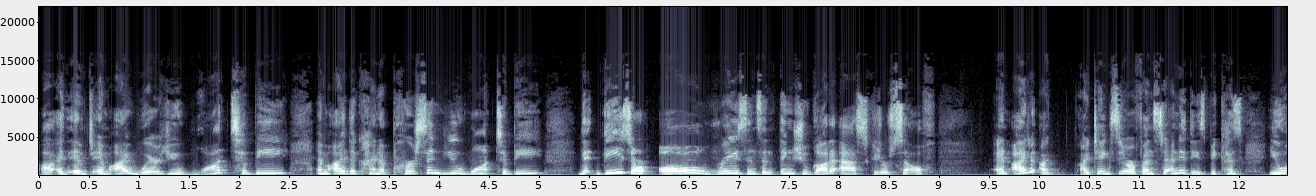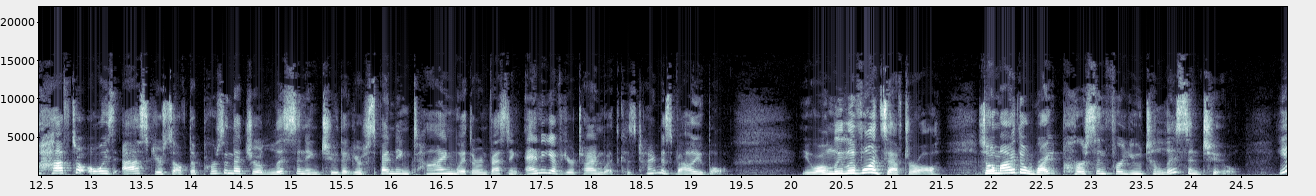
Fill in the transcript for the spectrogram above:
Uh, am I where you want to be? Am I the kind of person you want to be? Th- these are all reasons and things you got to ask yourself. And I, I, I take zero offense to any of these because you have to always ask yourself the person that you're listening to, that you're spending time with or investing any of your time with, because time is valuable. You only live once, after all. So, am I the right person for you to listen to? Yeah,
